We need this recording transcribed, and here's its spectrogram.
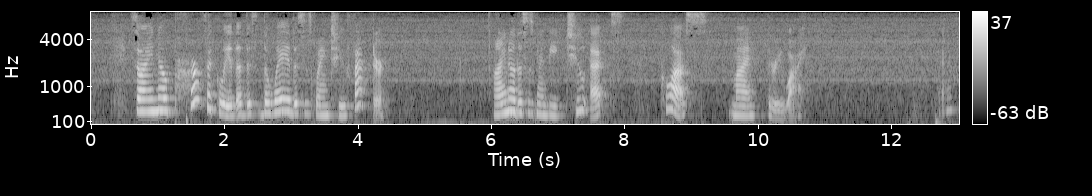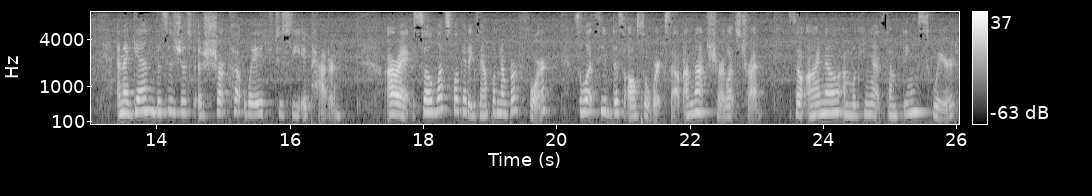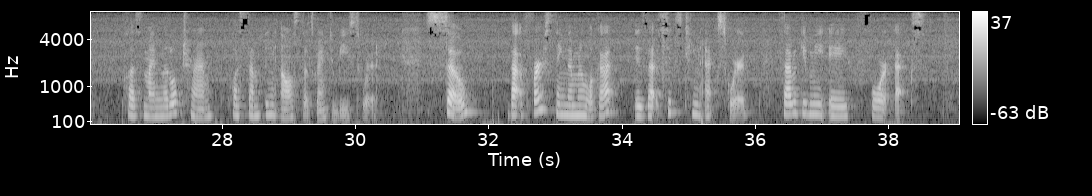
So I know perfectly that this the way this is going to factor. I know this is going to be 2x plus my 3y. Okay. And again, this is just a shortcut way to see a pattern. All right, so let's look at example number four. So let's see if this also works out. I'm not sure, let's try. So I know I'm looking at something squared plus my middle term plus something else that's going to be squared. So that first thing that I'm going to look at is that 16x squared. So that would give me a 4x.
